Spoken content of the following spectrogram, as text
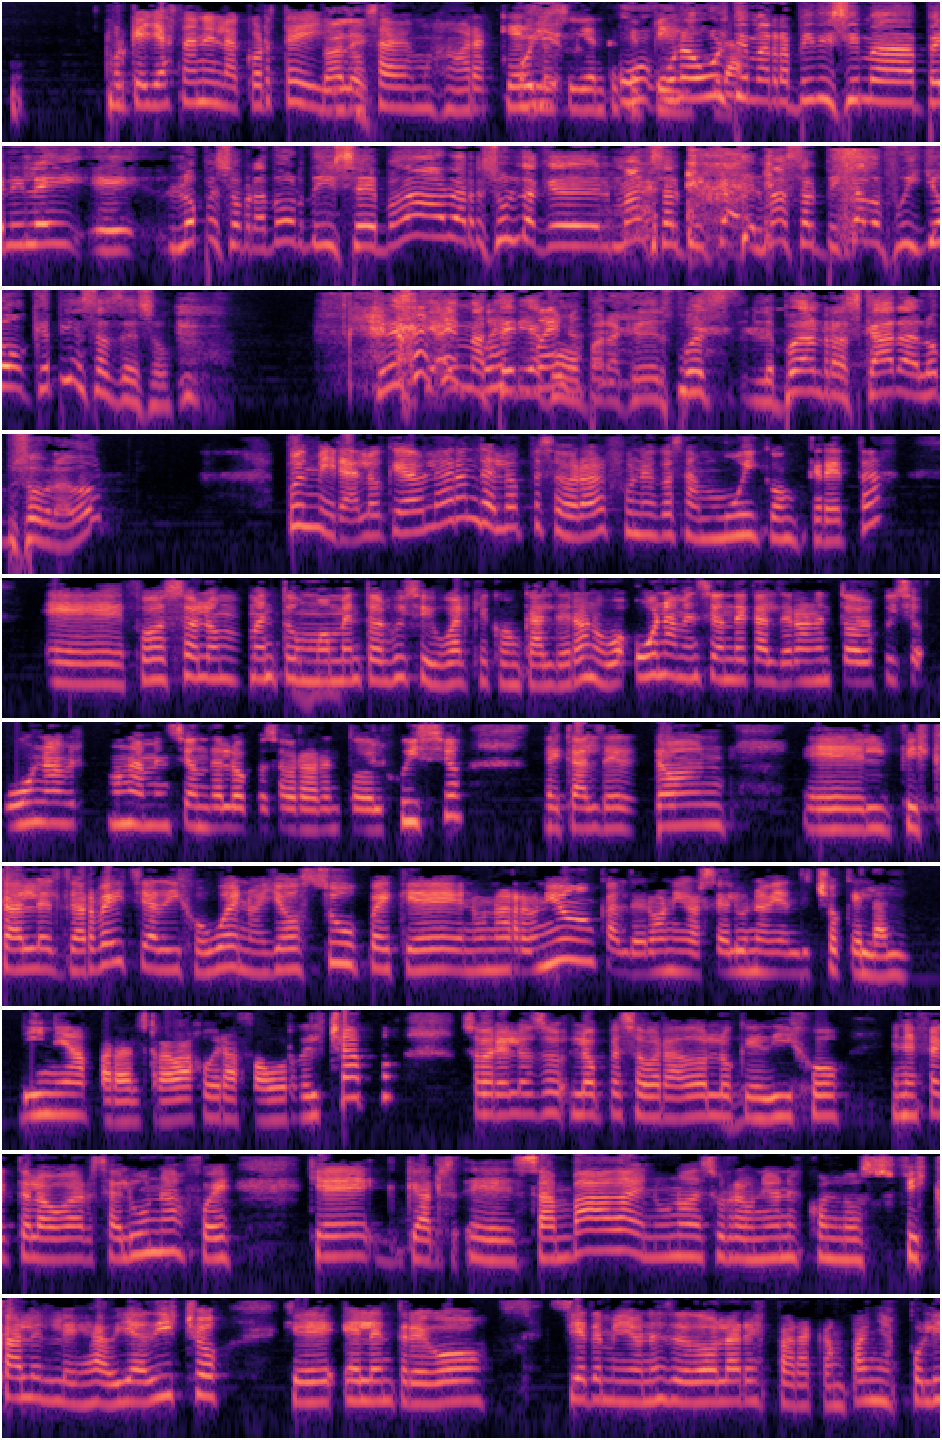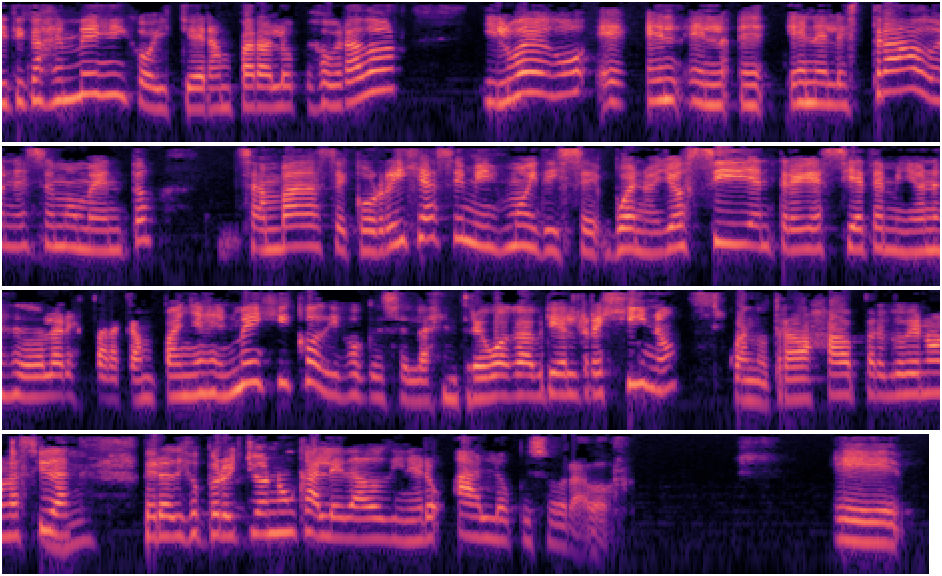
porque ya están en la corte y no sabemos ahora qué es lo siguiente que Una última rapidísima, Penilei. Eh, López Obrador dice, ahora resulta que el más, el más salpicado fui yo. ¿Qué piensas de eso? ¿Crees que hay pues materia como para que después le puedan rascar a López Obrador? Pues mira, lo que hablaron de López Obrador fue una cosa muy concreta. Eh, fue solo un momento, un momento del juicio, igual que con Calderón. Hubo una mención de Calderón en todo el juicio, una, una mención de López Obrador en todo el juicio. De Calderón, el fiscal Edgar ya dijo, bueno, yo supe que en una reunión Calderón y García Luna habían dicho que la línea para el trabajo era a favor del Chapo. Sobre López Obrador lo que dijo en efecto la García Luna fue que eh, Zambada en una de sus reuniones con los fiscales les había dicho que él entregó 7 millones de dólares para campañas políticas en México y que eran para López Obrador. Y luego, en, en, el estrado, en ese momento, Zambada se corrige a sí mismo y dice, bueno, yo sí entregué 7 millones de dólares para campañas en México, dijo que se las entregó a Gabriel Regino cuando trabajaba para el gobierno de la ciudad, pero dijo, pero yo nunca le he dado dinero a López Obrador. Eh,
